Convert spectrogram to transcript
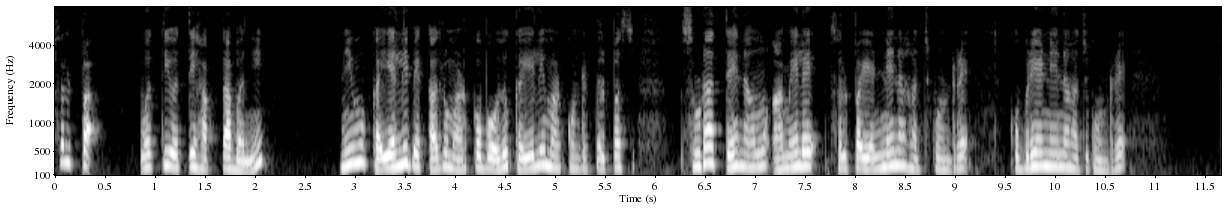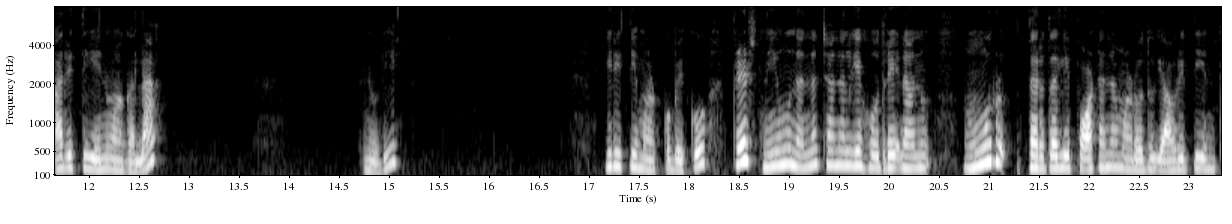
ಸ್ವಲ್ಪ ಒತ್ತಿ ಒತ್ತಿ ಹಾಕ್ತಾ ಬನ್ನಿ. ನೀವು ಕೈಯಲ್ಲಿ ಬೇಕಾದರೂ ಮಾಡ್ಕೋಬೋದು. ಕೈಯಲ್ಲಿ ಮಾಡಿಕೊಂಡ್ರೆ ಸ್ವಲ್ಪ ಸುಡತ್ತೆ. ನಾವು ಆಮೇಲೆ ಸ್ವಲ್ಪ ಎಣ್ಣೆನ ಹಚ್ಕೊಂಡ್ರೆ, ಕೊಬ್ಬರಿ ಎಣ್ಣೆನ ಹಚ್ಕೊಂಡ್ರೆ ಆ ರೀತಿ ಏನೂ ಆಗಲ್ಲ. ನೋಡಿ ಈ ರೀತಿ ಮಾಡ್ಕೋಬೇಕು. ಫ್ರೆಂಡ್ಸ್ ನೀವು ನನ್ನ ಚಾನಲ್ಗೆ ಹೋದರೆ ನಾನು ಮೂರು ಥರದಲ್ಲಿ ಪಾಟನ್ನು ಮಾಡೋದು ಯಾವ ರೀತಿ ಅಂತ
